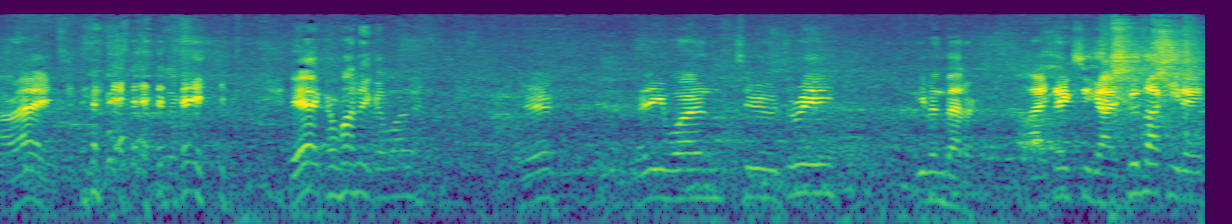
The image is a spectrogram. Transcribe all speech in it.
All right. Yeah, come on in, come on in. Here. Ready? One, two, three. Even better. All right, thanks you guys. Good luck, E-Day.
